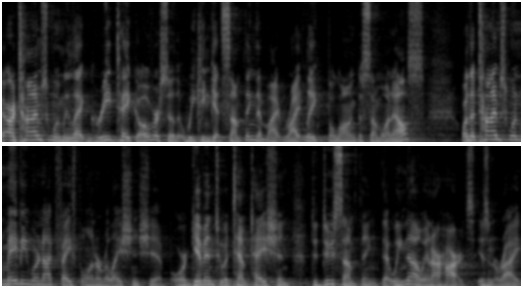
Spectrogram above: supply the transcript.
There are times when we let greed take over so that we can get something that might rightly belong to someone else. Or the times when maybe we're not faithful in a relationship or given to a temptation to do something that we know in our hearts isn't right.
